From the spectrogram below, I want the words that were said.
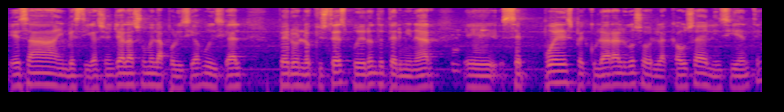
esa investigación ya la asume la Policía Judicial, pero en lo que ustedes pudieron determinar, eh, ¿se puede especular algo sobre la causa del incidente?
